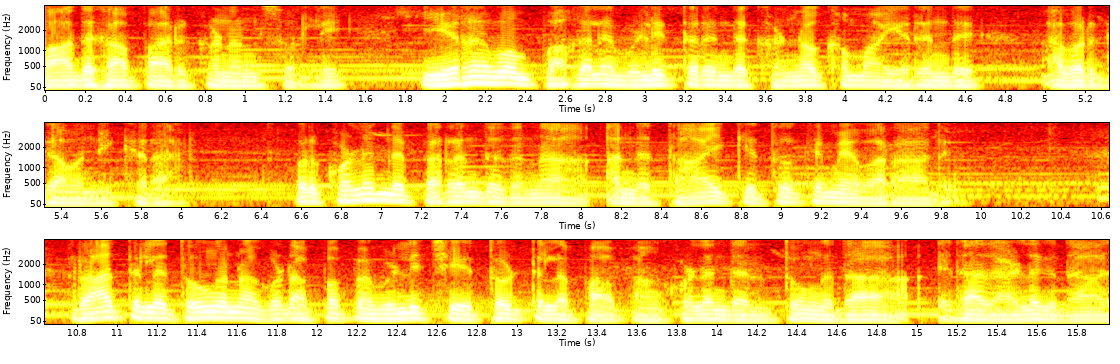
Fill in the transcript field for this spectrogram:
பாதுகாப்பாக இருக்கணும்னு சொல்லி இரவும் பகலும் விழித்திருந்த கண்ணோக்கமாக இருந்து அவர் கவனிக்கிறார். ஒரு குழந்தை பிறந்ததுன்னா அந்த தாய்க்கு தூக்கமே வராது. ராத்திரியில் தூங்கினா கூட அப்பப்போ விழிச்சி தொட்டில் பார்ப்பாங்க. குழந்தை தூங்குதா? ஏதாவது அழுகுதா?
